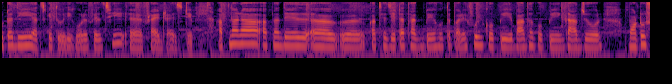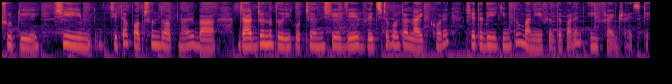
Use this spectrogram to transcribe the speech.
ওটা দিয়েই আজকে তৈরি করে ফেলছি ফ্রাইড রাইসটি আপনারা, আপনাদের কাছে যেটা থাকবে হতে পারে ফুলকপি, বাঁধাকপি, গাজর, মটরশুঁটি, শিম, যেটা পছন্দ আপনার বা যার জন্য তৈরি করছেন সে যে ভেজিটেবলটা লাইক করে, সেটা দিয়ে কিন্তু বানিয়ে ফেলতে পারেন এই ফ্রাইড রাইসটি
